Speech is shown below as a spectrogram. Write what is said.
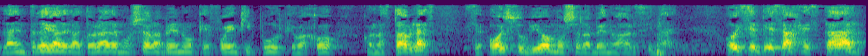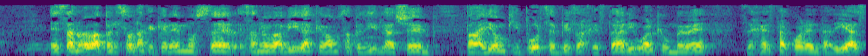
la entrega de la Torah de Moshe Rabenu que fue en Kippur, que bajó con las tablas. Hoy subió Moshe Rabenu a Arsinai. Hoy se empieza a gestar esa nueva persona que queremos ser, esa nueva vida que vamos a pedirle a Hashem para Yom Kippur, se empieza a gestar igual que un bebé se gesta 40 días.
